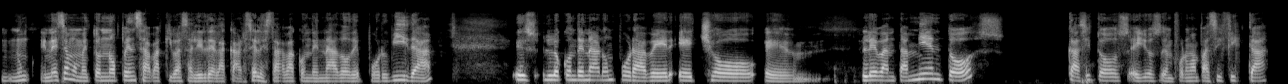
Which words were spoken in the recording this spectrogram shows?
en ese momento no pensaba que iba a salir de la cárcel, estaba condenado de por vida, es, lo condenaron por haber hecho em, levantamientos, casi todos ellos en forma pacífica,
